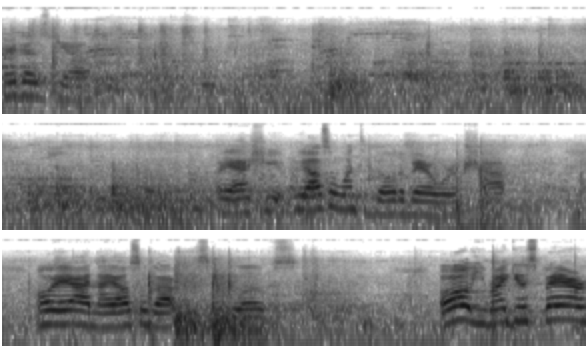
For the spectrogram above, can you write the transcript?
Here goes Joe. Oh yeah, she, we also went to Build-A-Bear Workshop. Oh yeah, and I also got me some gloves. Oh, you might get a spare.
